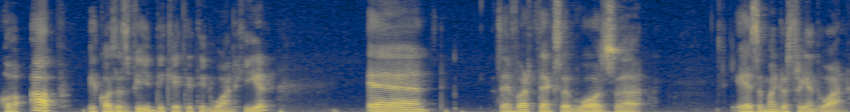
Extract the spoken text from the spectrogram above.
go up because as we indicated in 1 here. And the vertex was, uh, is minus 3 and 1.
